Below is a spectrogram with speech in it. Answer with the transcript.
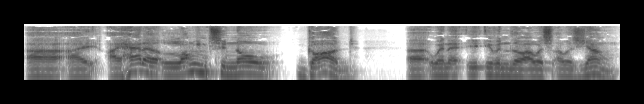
Uh, I I had a longing to know God uh, when I, even though I was I was young.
